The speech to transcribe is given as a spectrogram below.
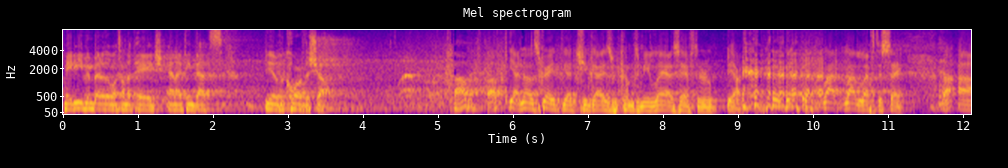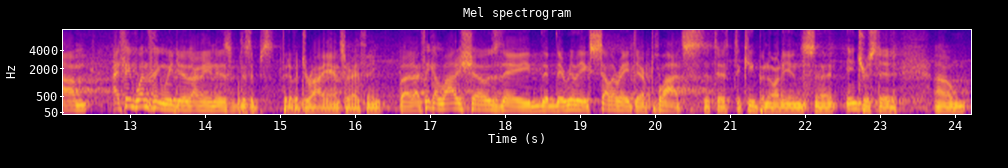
made even better than what's on the page and i think that's you know the core of the show Bob? Bob? Yeah, no, it's great that you guys would come to me last after, yeah, lot, lot left to say. Uh, um, I think one thing we do, I mean, is, this is a bit of a dry answer, I think, but I think a lot of shows, they, they, they really accelerate their plots to, to keep an audience uh, interested. Um,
